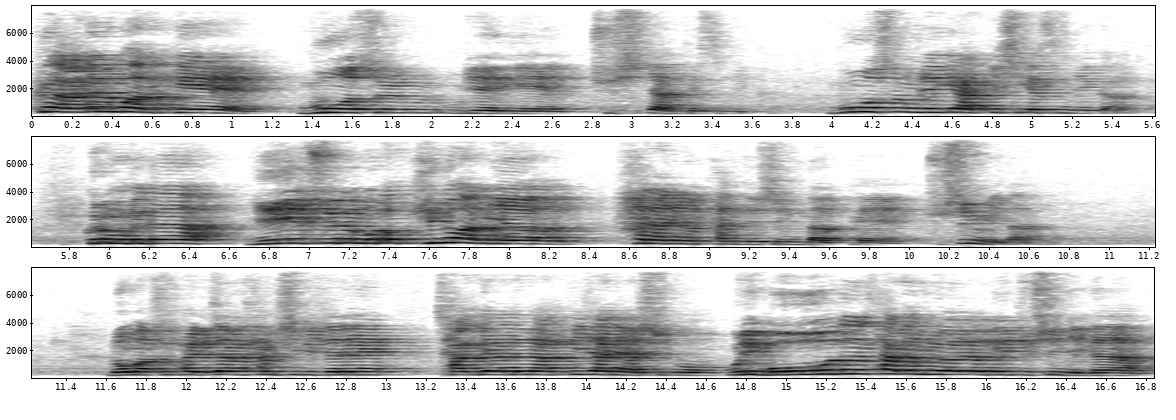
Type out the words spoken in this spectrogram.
그 아들과 함께 무엇을 우리에게 주시지 않겠습니까? 무엇을 우리에게 아끼시겠습니까? 그럼 우리가 예수 이름으로 기도하면 하나님은 반드시 응답해 주십니다. 로마서 8장 32절에 자기 아들을 아끼지 아니하시고 우리 모든 사람을 위하여 내주시니가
